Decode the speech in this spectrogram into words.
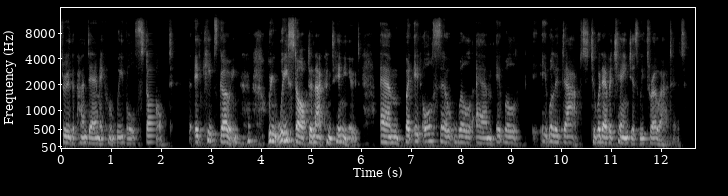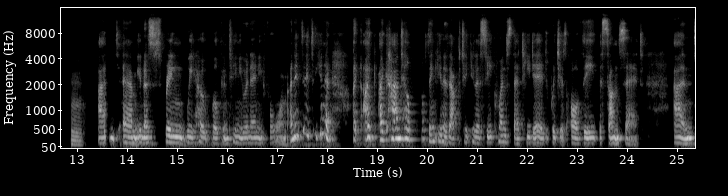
through the pandemic when we've all stopped, it keeps going. we, we stopped and that continued. Um, but it also will um, it will it will adapt to whatever changes we throw at it. Mm. And um, you know, spring we hope will continue in any form. And it's it's you know, I, I I can't help thinking of that particular sequence that he did, which is of the the sunset. And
